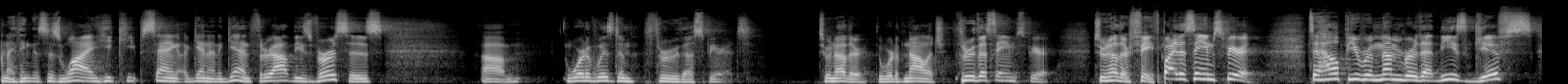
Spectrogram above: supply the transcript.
And I think this is why he keeps saying again and again throughout these verses, um, word of wisdom through the Spirit. To another, the word of knowledge through the same Spirit. To another, faith by the same Spirit. To help you remember that these gifts,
